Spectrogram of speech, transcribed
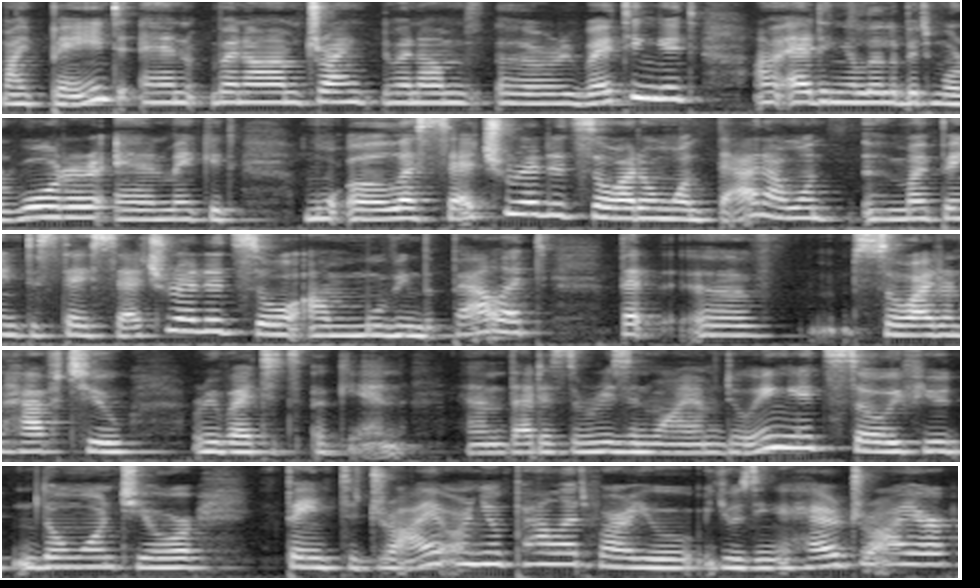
my paint. And when I'm trying when I'm uh, rewetting it I'm adding a little bit more water and make it more uh, less saturated. So I don't want that. I want uh, my paint to stay saturated. So I'm moving the palette that uh, so I don't have to rewet it again. And that is the reason why I'm doing it. So if you don't want your paint to dry on your palette while you're using a hair dryer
